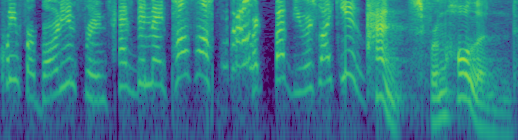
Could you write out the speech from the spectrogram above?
funding for Barney and Friends has been made possible by viewers like you. Pants from Holland.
